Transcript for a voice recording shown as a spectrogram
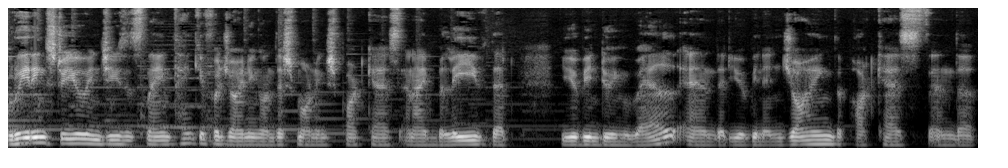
Greetings to you in Jesus' name. Thank you for joining on this morning's podcast. And I believe that you've been doing well and that you've been enjoying the podcasts and the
